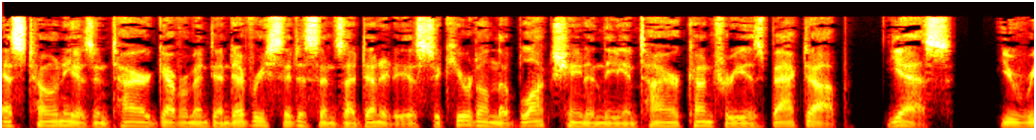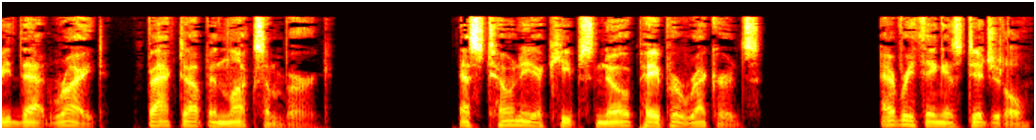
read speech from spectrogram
Estonia's entire government and every citizen's identity is secured on the blockchain and the entire country is backed up, yes, you read that right, backed up in Luxembourg. Estonia keeps no paper records. Everything is digital,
